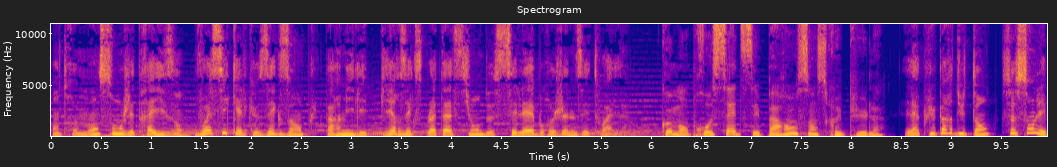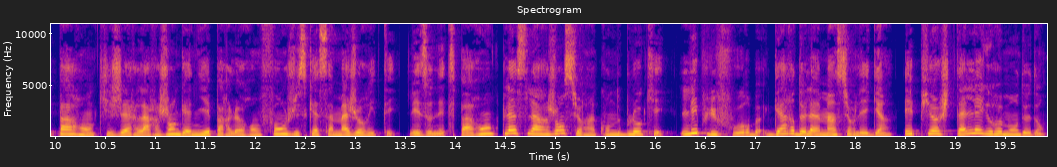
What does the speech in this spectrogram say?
Entre mensonges et trahison, voici quelques exemples parmi les pires exploitations de célèbres jeunes étoiles. Comment procèdent ces parents sans scrupules? La plupart du temps, ce sont les parents qui gèrent l'argent gagné par leur enfant jusqu'à sa majorité. Les honnêtes parents placent l'argent sur un compte bloqué. Les plus fourbes gardent la main sur les gains et piochent allègrement dedans.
